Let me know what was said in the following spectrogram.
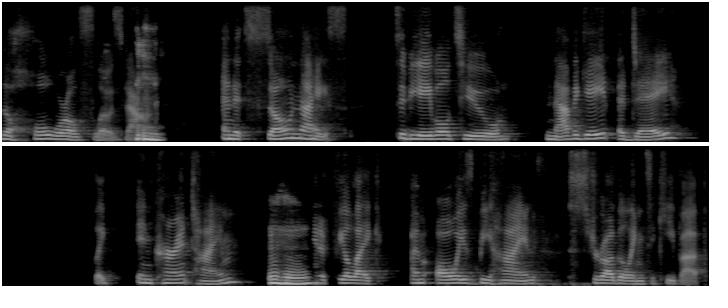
the whole world slows down. And it's so nice to be able to navigate a day like in current time mm-hmm. to feel like I'm always behind, struggling to keep up.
